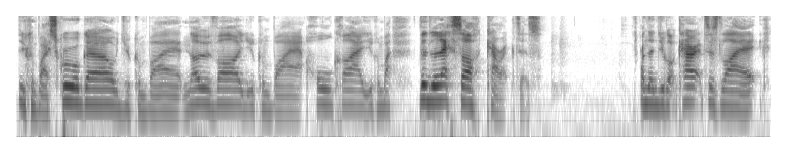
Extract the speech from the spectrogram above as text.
you can buy Squirrel Girl. You can buy Nova. You can buy Hawkeye. You can buy the lesser characters. And then you've got characters like,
